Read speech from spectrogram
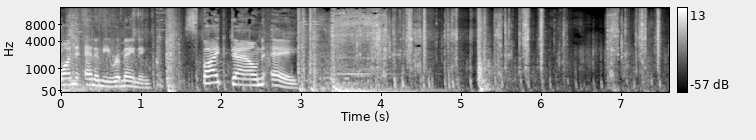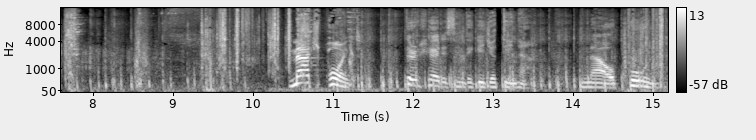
One enemy remaining. Spike down A. Match point. Their head is in the guillotina. Now pull.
